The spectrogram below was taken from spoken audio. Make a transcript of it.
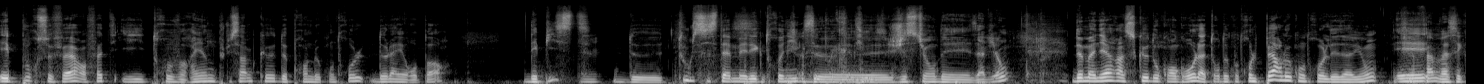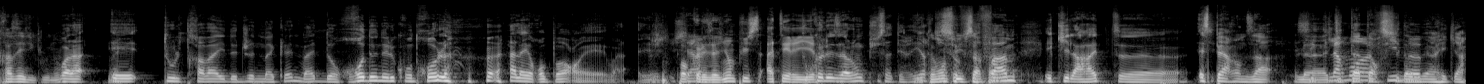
Et pour ce faire, en fait, il trouve rien de plus simple que de prendre le contrôle de l'aéroport des pistes, de tout le système électronique de gestion des avions, de manière à ce que, donc en gros, la tour de contrôle perd le contrôle des avions. Et Et sa femme va s'écraser du coup, non? Voilà. Ouais. Et tout le travail de John McClane va être de redonner le contrôle à l'aéroport. Et voilà. Et j- Pour que les avions puissent atterrir. pour que les avions puissent atterrir, qu'il sauve sa sa femme. femme et qu'il arrête euh, Esperanza, le dictateur sud-américain.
